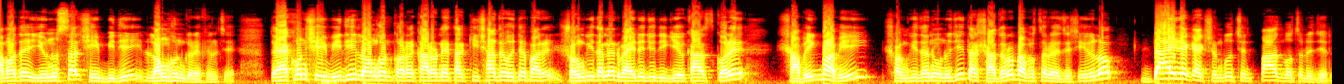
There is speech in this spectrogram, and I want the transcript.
আমাদের ইউনুস স্যার সেই বিধি লঙ্ঘন করে ফেলছে। তো এখন সেই বিধি লঙ্ঘন করার কারণে তার কী সাজা হতে পারে? সংবিধানের বাইরে যদি গিয়ে কাজ করে, স্বাভাবিকভাবেই সংবিধান অনুযায়ী তার সাজারও ব্যবস্থা রয়েছে। সেই হলো ডাইরেক্ট অ্যাকশন, বুঝছেন? পাঁচ বছরের জেল।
